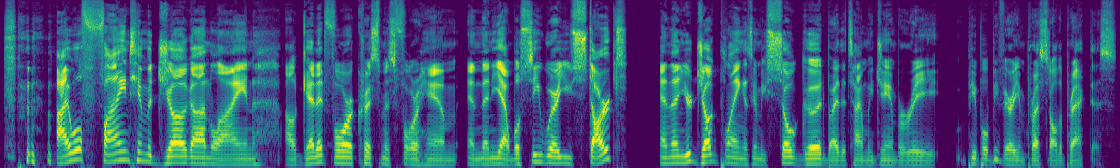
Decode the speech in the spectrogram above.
I will find him a jug online. I'll get it for Christmas for him, and then yeah, we'll see where you start. And then your jug playing is going to be so good by the time we jamboree. People will be very impressed at all the practice.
